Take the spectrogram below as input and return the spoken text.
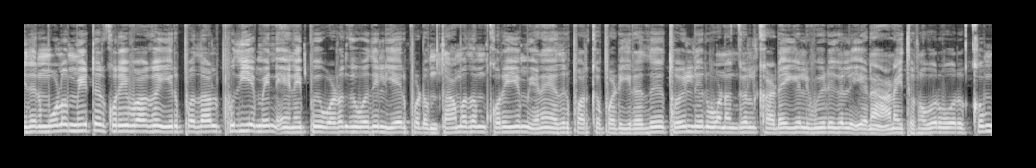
இதன் மூலம் மீட்டர் குறைவாக இருப்பதால் புதிய மின் இணைப்பு வழங்குவதில் ஏற்படும் தாமதம் குறையும் என எதிர்பார்க்கப்படுகிறது. தொழில் நிறுவனங்கள் கடைகள் வீடுகள் என அனைத்து நுகர்வோருக்கும்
